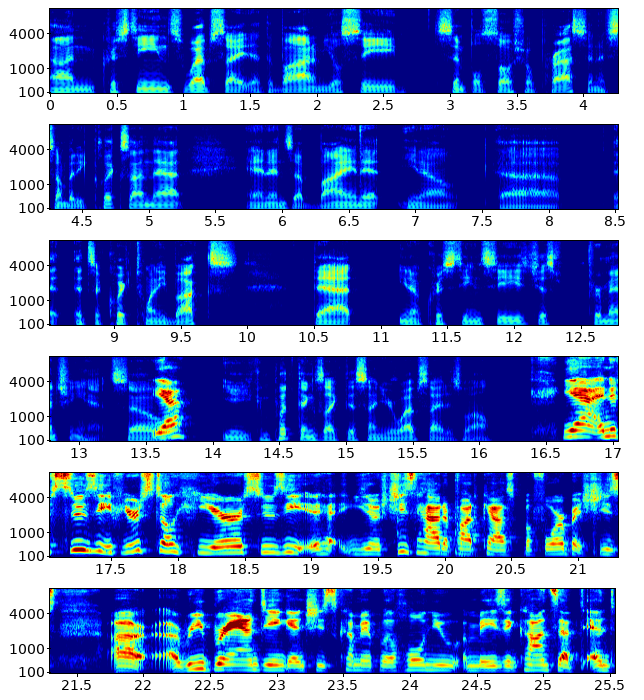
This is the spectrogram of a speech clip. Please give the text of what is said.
on Christine's website at the bottom, you'll see simple social press. And if somebody clicks on that and ends up buying it, you know, uh, it, it's a quick 20 bucks that, you know, Christine sees just for mentioning it. So yeah, you, you can put things like this on your website as well. Yeah, and if Susie, if you're still here, Susie, eh, you know she's had a podcast before, but she's uh, rebranding and she's coming up with a whole new amazing concept, and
